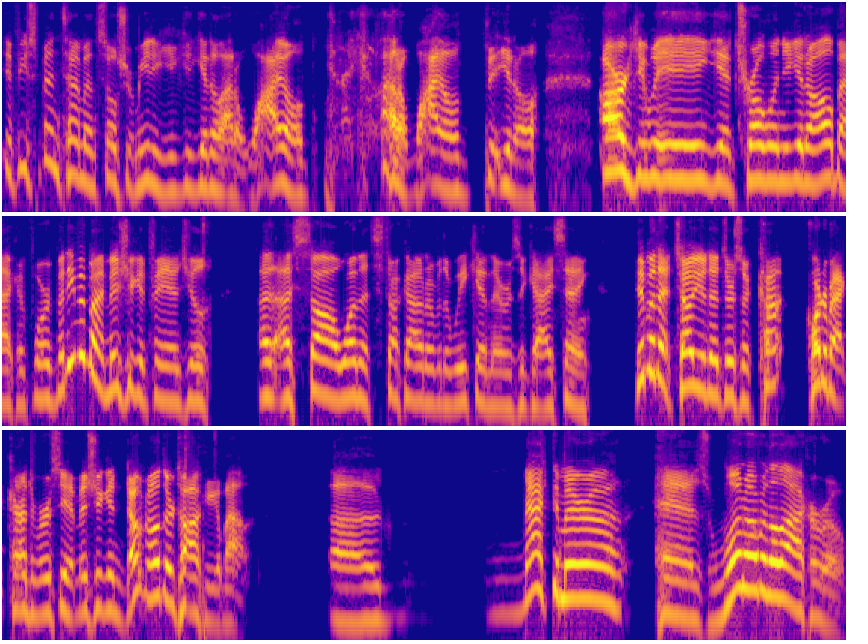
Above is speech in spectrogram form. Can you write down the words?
if you spend time on social media, you can get a lot of wild, a lot of wild, you know, arguing, you get trolling, you get all back and forth. But even my Michigan fans, you'll. I, I saw one that stuck out over the weekend. There was a guy saying, "People that tell you that there's a quarterback controversy at Michigan don't know what they're talking about." Uh, McNamara has won over the locker room.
